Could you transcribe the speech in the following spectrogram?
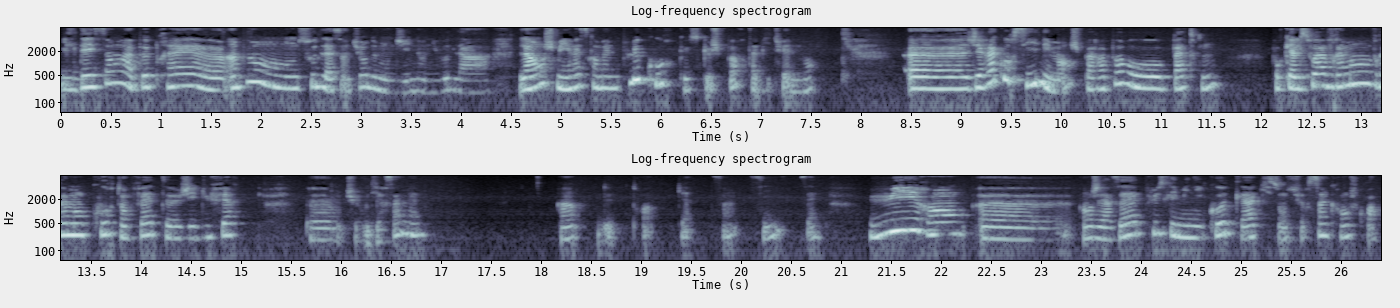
il descend à peu près euh, un peu en, dessous de la ceinture de mon jean au niveau de la, hanche, mais il reste quand même plus court que ce que je porte habituellement. Euh, j'ai raccourci les manches par rapport au patron pour qu'elles soient vraiment vraiment courtes. En fait, j'ai dû faire, je vais vous dire ça même, 1, 2, 3, 4, 5, 6, 7, 8 rangs en jersey, plus les mini-côtes là qui sont sur 5 rangs je crois.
